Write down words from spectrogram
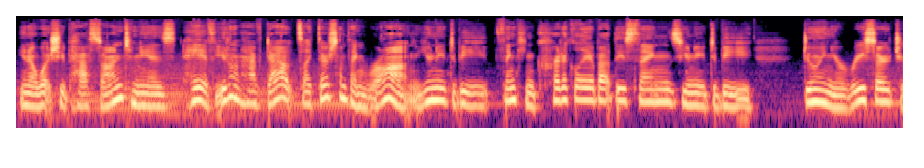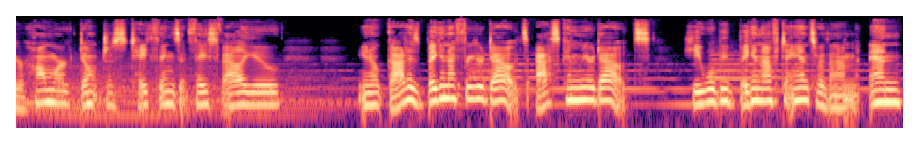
you know what she passed on to me is hey if you don't have doubts like there's something wrong. You need to be thinking critically about these things. You need to be doing your research your homework. Don't just take things at face value. You know god is big enough for your doubts. Ask him your doubts. He will be big enough to answer them. And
